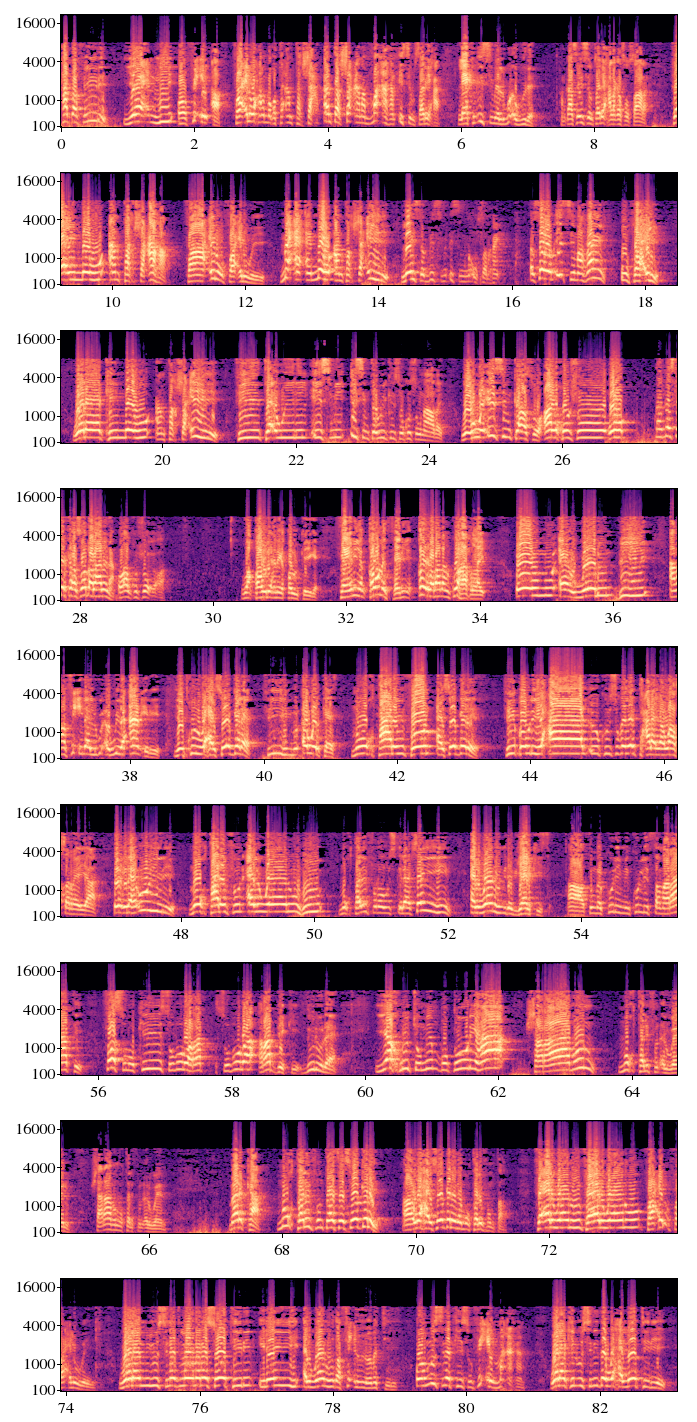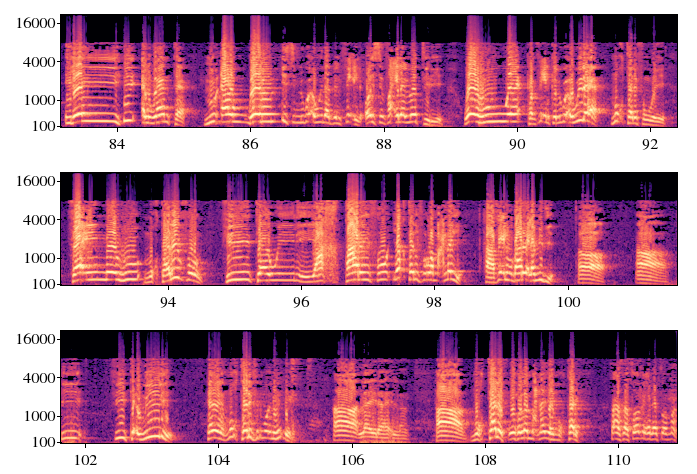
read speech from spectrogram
hadda fiiri yani oo ficil ah faacil waxaa noqotay an takshaca an takshacana ma ahan ism sariixa laakiin isma lagu awila markaas ism sariixa laga soo saara. Fa inahu an takshacaha faacilu faacil weeye. Maca anahu an takshacihi laysa bismin ismina uusan ahayn. Isagoon ism ahayn uu faacili walaakinahu an takshacihi fii ta'wiili lismi ism tawiilkiisu ku sugnaaday. Wa huwa isimkaasu alkhushuucu. Waa masderkaa soo dhalaalina oo alkhushuucu ah. Wa qawli aniga qowlkayga. Haaniyan qawla haaniyan qowl labaadaan ku hadlay. Oo muawalun bihi ama ficilaa lagu awila aan idhi yadkhulu waxaa soo gala fiihi muawalkaas mukhtalifun aa soo gale fii qowlihi xaal uu ku sugayay tacaala ilah waa sareeyaa oo ilaah uu yidhi mukhtalifun alwaanuhu mukhtalifun oo iskhilaafsan yihiin alwaanuhu midabyaalkiisa uma kulii min kuli thamaraati faslukii subula subula rabbiki dulula yakruju min butuunihaa sharaabun mukhtalifun alwaanuhu sharaabun mukhtalifun alwaanuhu marka mukhtalifun taasaa soo gelay waxay soo gelayda mukhtalifun-taa faalwaanuhu faalwaanuhu faacil faacil weeye. Walam yusnad loomana soo tiirin ilayhi alwaanuhuda ficlun looma tiirin. Oo musnadkiisu ficil ma ahan. Walaakin usnida waxaa loo tiiriyey ilayhi alwaanta muawalun ism lagu awilaa bilficli oo ism faacila loo tiiriyey. Wa huwa kan ficilka lagu awilaa mukhtalifun weeye. Fainahu mukhtalifun fi tawiili yakhtalifu yakhtalifu la macnay ha ficil mudaaric lamidya fi fi tawiili mukhtalifin ma inu dhig ha laa ilaha illa ant ha mukhtalif wuxuu la macno yahay mukhtalif saasaa soo bixida soo ma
